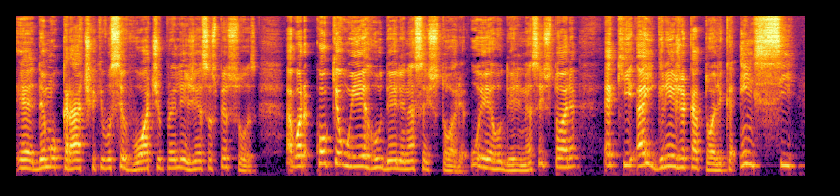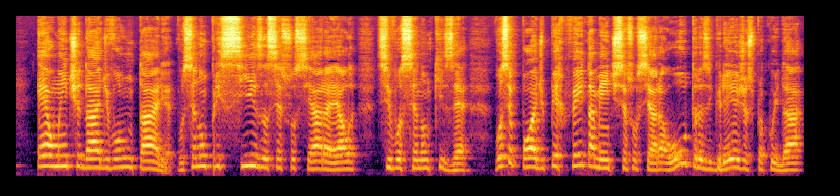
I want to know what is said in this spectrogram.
eh, democrática que você vote para eleger essas pessoas. Agora, qual que é o erro dele nessa história? O erro dele nessa história é que a Igreja Católica em si é uma entidade voluntária. Você não precisa se associar a ela se você não quiser. Você pode perfeitamente se associar a outras igrejas para cuidar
